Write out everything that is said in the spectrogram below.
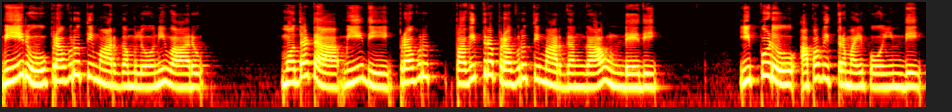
మీరు ప్రవృత్తి మార్గంలోని వారు. మొదట మీది ప్రవృ పవిత్ర ప్రవృత్తి మార్గంగా ఉండేది. ఇప్పుడు అపవిత్రమైపోయింది.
